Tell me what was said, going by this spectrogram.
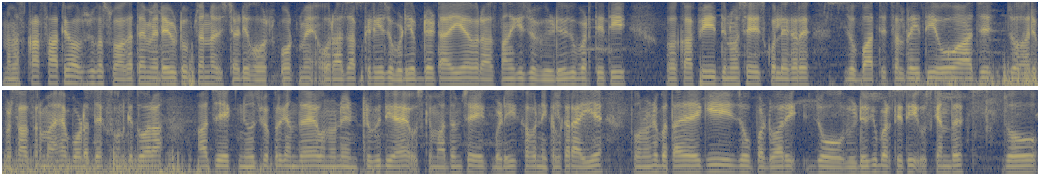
नमस्कार साथियों, आप सभी का स्वागत है मेरे YouTube चैनल स्टडी हॉटस्पॉट में। और आज आपके लिए जो बड़ी अपडेट आई है और राजस्थान की जो वीडियो की बढ़ती थी, वह काफ़ी दिनों से इसको लेकर जो बातें चल रही थी, वो आज जो हरिप्रसाद शर्मा है बोर्ड अध्यक्ष उनके द्वारा आज एक न्यूज़पेपर के अंदर है, उन्होंने इंटरव्यू दिया है, उसके माध्यम से एक बड़ी खबर निकल कर आई है। तो उन्होंने बताया है कि जो पटवारी, जो वीडियो की बढ़ती थी, उसके अंदर जो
